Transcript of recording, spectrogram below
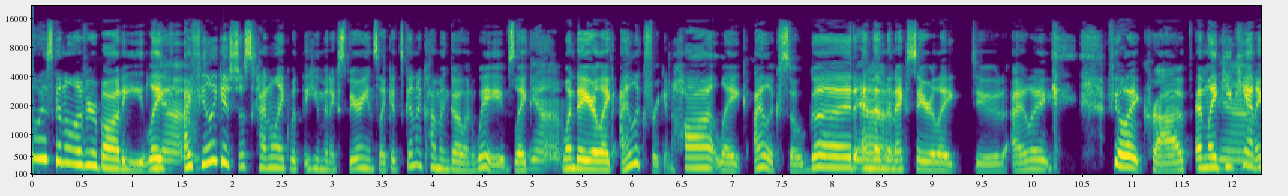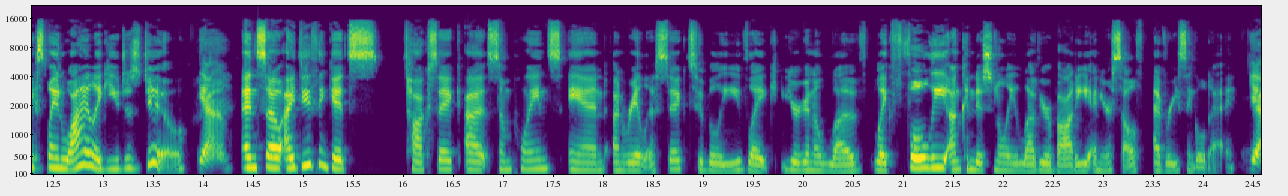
always going to love your body. Like, yeah. I feel like it's just kind of like with the human experience. Like, it's going to come and go in waves. Like, yeah. one day you're like, I look freaking hot. Like, I look so good. Yeah. And then the next day you're like, dude, I like feel like crap. And like, you can't explain why. Like, you just do. Yeah. And so I do think it's toxic at some points and unrealistic to believe like you're gonna love like fully unconditionally love your body and yourself every single day yeah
